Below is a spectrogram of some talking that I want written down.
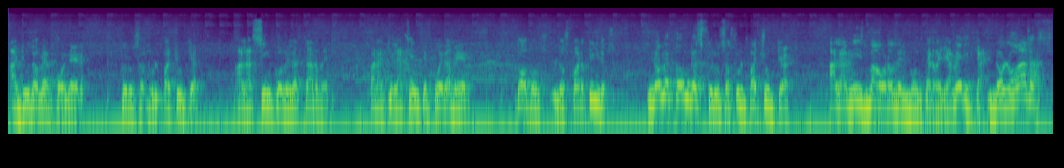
ayúdame a poner Cruz Azul Pachuca a las 5 de la tarde para que la gente pueda ver todos los partidos. No me pongas Cruz Azul Pachuca a la misma hora del Monterrey América, no lo hagas.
